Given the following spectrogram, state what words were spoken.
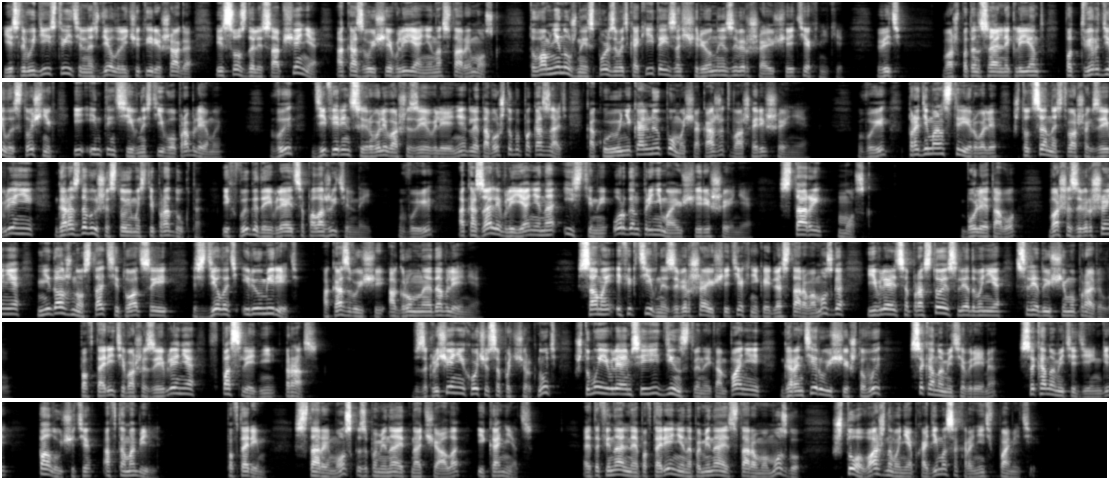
Если вы действительно сделали четыре шага и создали сообщение, оказывающее влияние на старый мозг, то вам не нужно использовать какие-то изощренные завершающие техники. Ведь ваш потенциальный клиент подтвердил источник и интенсивность его проблемы. Вы дифференцировали ваше заявление для того, чтобы показать, какую уникальную помощь окажет ваше решение. Вы продемонстрировали, что ценность ваших заявлений гораздо выше стоимости продукта, их выгода является положительной. Вы оказали влияние на истинный орган, принимающий решения – старый мозг. Более того, ваше завершение не должно стать ситуацией «сделать или умереть», оказывающей огромное давление – Самой эффективной завершающей техникой для старого мозга является простое следование следующему правилу. Повторите ваше заявление в последний раз. В заключении хочется подчеркнуть, что мы являемся единственной компанией, гарантирующей, что вы сэкономите время, сэкономите деньги, получите автомобиль. Повторим, старый мозг запоминает начало и конец. Это финальное повторение напоминает старому мозгу, что важного необходимо сохранить в памяти.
